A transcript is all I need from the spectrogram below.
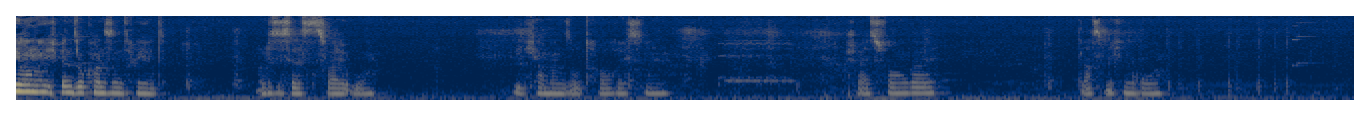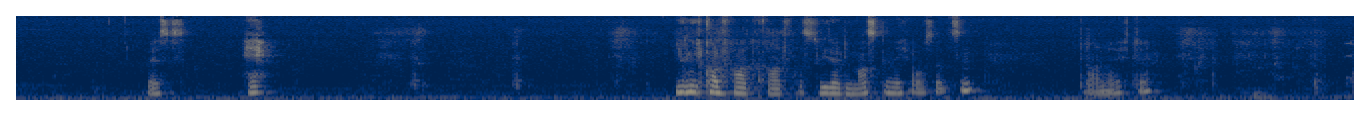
Junge, ich bin so konzentriert. Und es ist erst 2 Uhr. Wie kann man so traurig sein? Scheiß Fungi. Lass mich in Ruhe. Wer ist es? Hä? Junge, ich konnte gerade fast wieder die Maske nicht aufsetzen. Da leichte. Oh,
